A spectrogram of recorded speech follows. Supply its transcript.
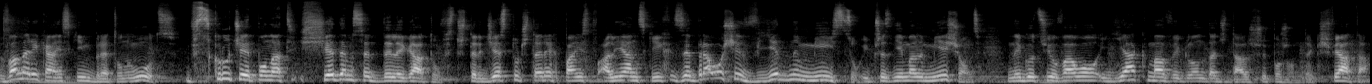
w amerykańskim Bretton Woods. W skrócie ponad 700 delegatów z 44 państw alianckich zebrało się w jednym miejscu i przez niemal miesiąc negocjowało, jak ma wyglądać dalszy porządek świata.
